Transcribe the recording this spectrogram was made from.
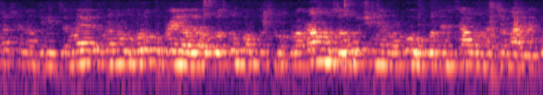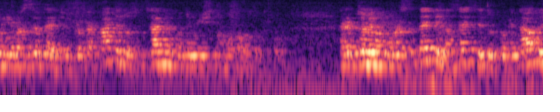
Бачина, дивіться, ми минулого року прийняли обласну комплексну програму залучення наукового потенціалу національних університетів Прикарпаття до соціально-економічного розвитку. Ректори університетів на сесії доповідали,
